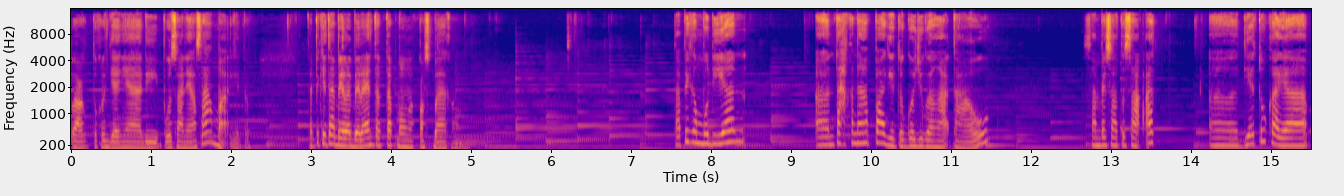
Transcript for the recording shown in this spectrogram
waktu kerjanya di perusahaan yang sama gitu. Tapi kita bela-belain tetap mau ngekos bareng. Tapi kemudian uh, entah kenapa gitu, gue juga nggak tahu. Sampai suatu saat uh, dia tuh kayak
